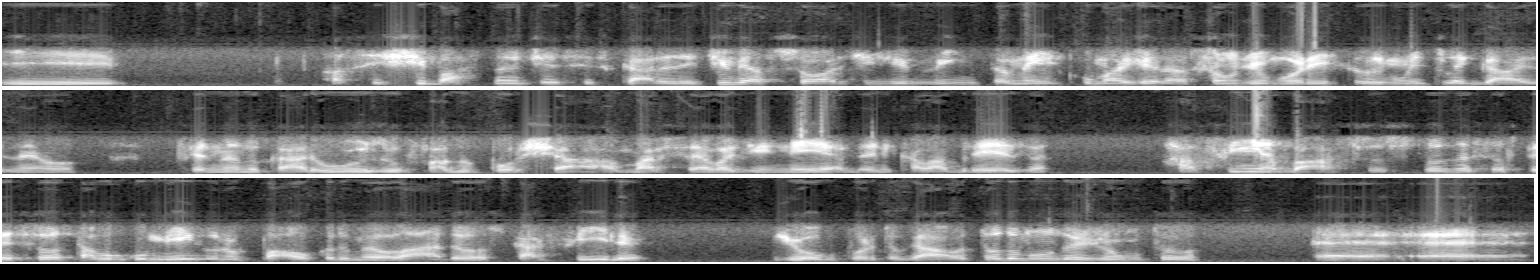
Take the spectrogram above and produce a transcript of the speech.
E assisti bastante esses caras e tive a sorte de vir também com uma geração de humoristas muito legais, né? O Fernando Caruso, o Fábio Porchat, Marcela Diné, a Dani Calabresa. Rafinha Bastos, todas essas pessoas estavam comigo no palco do meu lado, Oscar Filho, Diogo Portugal, todo mundo junto é, é,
